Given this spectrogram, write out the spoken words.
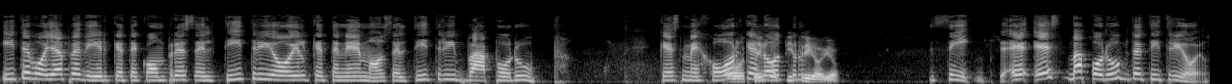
Y te voy a pedir que te compres el tea tree oil que tenemos, el tea tree Vaporup, que es mejor oh, que el otro. Tea tree oil. Sí, e, es Vaporup de tea tree oil.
